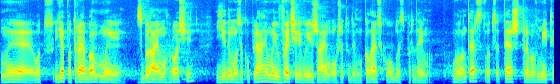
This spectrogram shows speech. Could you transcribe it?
Ми, от є потреба, ми збираємо гроші, їдемо, закупляємо і ввечері виїжджаємо вже туди, в Миколаївську область, передаємо. Волонтерство це теж треба вміти.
